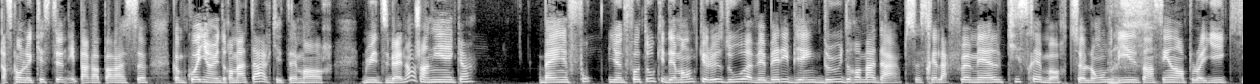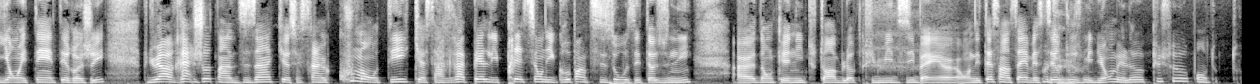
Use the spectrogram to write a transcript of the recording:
Parce qu'on l'a questionné par rapport à ça. Comme quoi, il y a un dromadaire qui était mort. Lui, il dit, ben non, j'en ai un qu'un. Ben faux. Il y a une photo qui démontre que le zoo avait bel et bien deux dromadaires. ce serait la femelle qui serait morte, selon les anciens employés qui ont été interrogés. Puis lui en rajoute en disant que ce serait un coup monté, que ça rappelle les pressions des groupes anti-zoo aux États-Unis. Euh, donc, ni tout en bloc. Puis lui dit, ben euh, on était censé investir 12 millions, mais là, plus sûr, pas tout.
